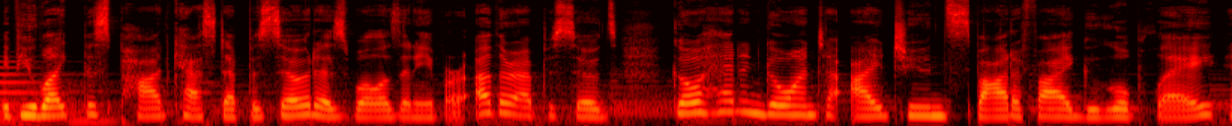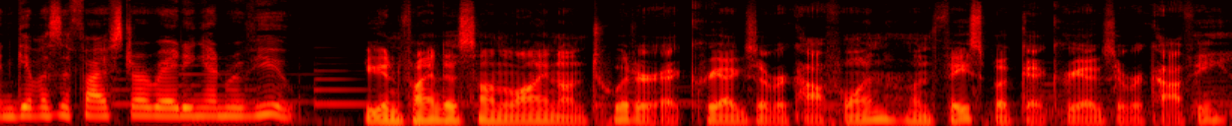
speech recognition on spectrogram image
If you like this podcast episode as well as any of our other episodes, go ahead and go onto iTunes, Spotify, Google Play, and give us a five star rating and review. You can find us online on Twitter at Creogs Over Coffee One, on Facebook at Creogs Over Coffee,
